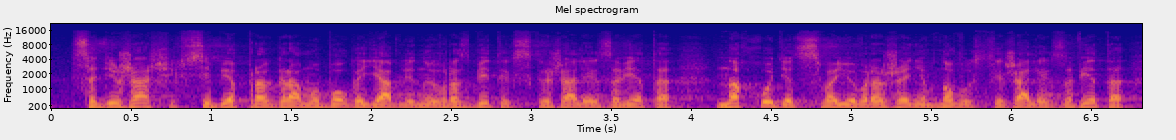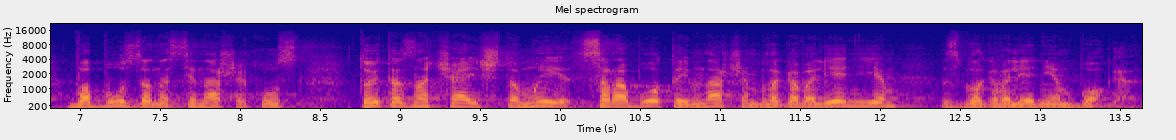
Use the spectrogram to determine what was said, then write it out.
– содержащих в себе программу Бога, явленную в разбитых скрижалях завета, находят свое выражение в новых скрижалях завета в обузданности наших уст, то это означает, что мы соработаем нашим благоволением с благоволением Бога.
